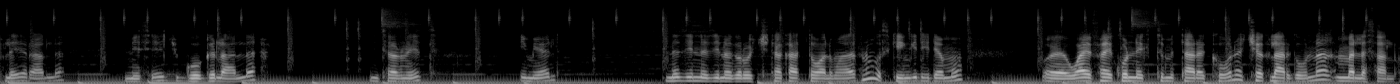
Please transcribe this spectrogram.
player አለ፣ message፣ ጉግል አለ፣ ኢንተርኔት፣ ኢሜይል እነዚህ እነዚህ ነገሮች ተካተዋል ማለት ነው። እስኪ እንግዲህ ደግሞ ዋይፋይ connect የምታደርግ ከሆነ check ላርገውና እመለሳለሁ።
